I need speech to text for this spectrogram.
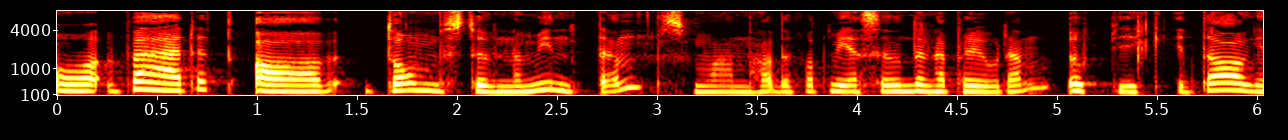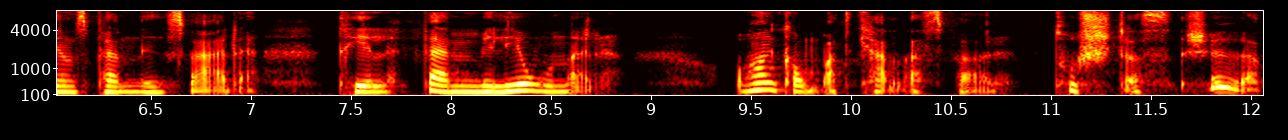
Och värdet av de stulna mynten som han hade fått med sig under den här perioden uppgick i dagens penningsvärde till 5 miljoner. Och han kom att kallas för torsdagstjuven.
